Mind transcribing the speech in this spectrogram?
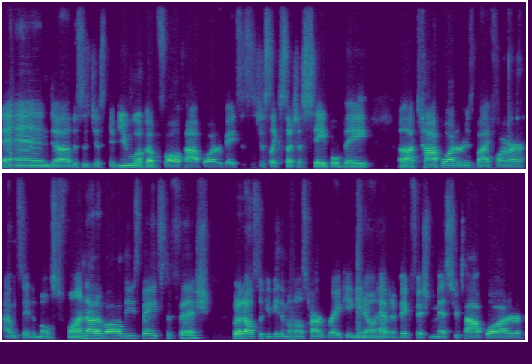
And uh, this is just, if you look up fall topwater baits, this is just like such a staple bait. Uh, topwater is by far, I would say, the most fun out of all these baits to fish, but it also could be the most heartbreaking, you know, having a big fish miss your top water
